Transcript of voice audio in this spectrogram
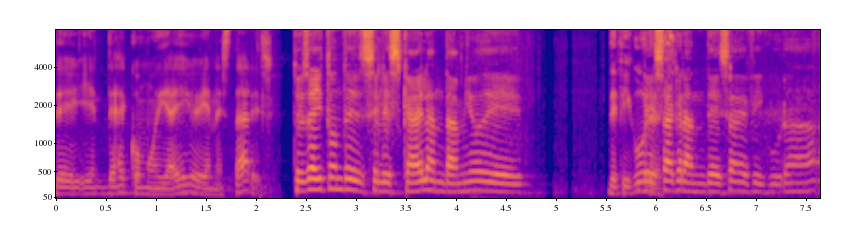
de, de comodidad y bienestares. Entonces ahí es donde se les cae el andamio de... De figuras. De esa grandeza de figura.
